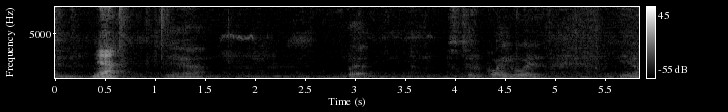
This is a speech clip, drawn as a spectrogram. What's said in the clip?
and Yeah. yeah. But it's to the point where, you know,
